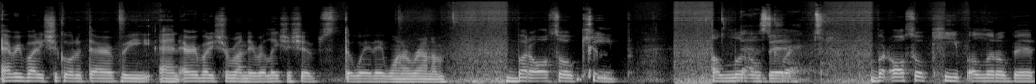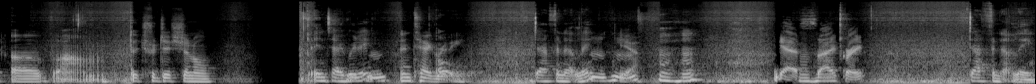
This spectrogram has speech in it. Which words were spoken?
everybody should go to therapy and everybody should run their relationships the way they want to run them, but also keep a little That's bit, correct. but also keep a little bit of um, the traditional Integrity, mm-hmm. integrity. Oh, definitely, mm-hmm. Yeah, Yes, I agree. Definitely.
